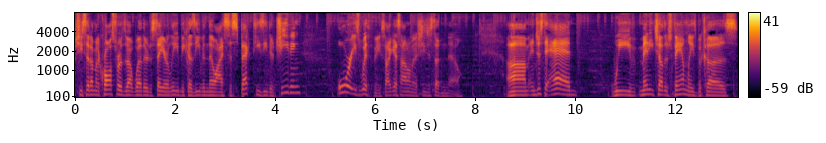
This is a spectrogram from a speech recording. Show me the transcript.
She said, I'm at a crossroads about whether to stay or leave because even though I suspect he's either cheating or he's with me. So I guess I don't know. She just doesn't know. Um, and just to add, we've met each other's families because,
